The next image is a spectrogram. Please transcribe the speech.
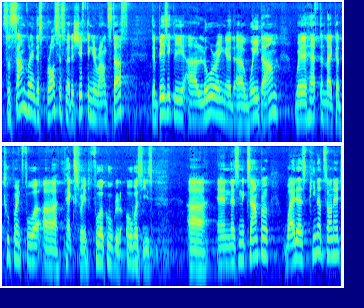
So somewhere in this process where they're shifting around stuff, they're basically uh, lowering it uh, way down, where you have then like a 2.4 uh, tax rate for Google overseas. and as an example, why there's peanuts on it,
